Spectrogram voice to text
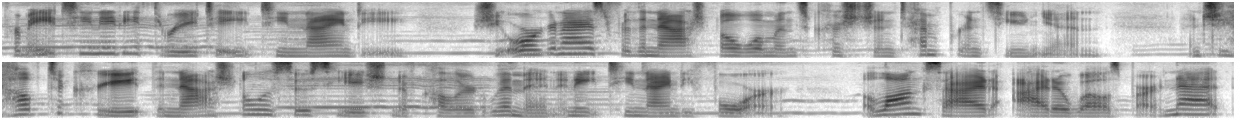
From 1883 to 1890, she organized for the National Women's Christian Temperance Union and she helped to create the National Association of Colored Women in 1894, alongside Ida Wells Barnett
